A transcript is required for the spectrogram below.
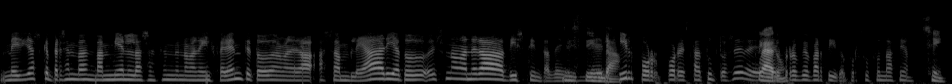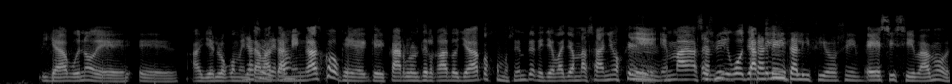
medidas que presentan también las hacen de una manera diferente, todo de una manera asamblearia, todo es una manera distinta de, elegir por, por estatutos eh, de- Claro. del propio partido, por su fundación. Sí. Y ya, bueno, eh, eh, ayer lo comentaba también Gasco, que, que Carlos Delgado ya, pues como siempre, que lleva ya más años, que Mm. es más Es antiguo ya casi que vitalicio, sí. Eh, sí, sí, vamos.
